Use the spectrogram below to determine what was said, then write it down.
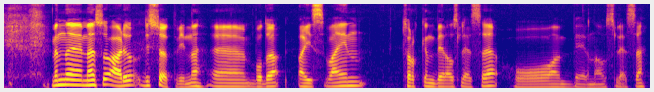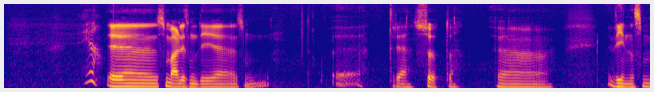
men, uh, men så er det jo de søte vinene. Eh, både Eiswein, Trockenberauslese og Berenauslese. Ja. Som er liksom de som, tre søte vinene som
